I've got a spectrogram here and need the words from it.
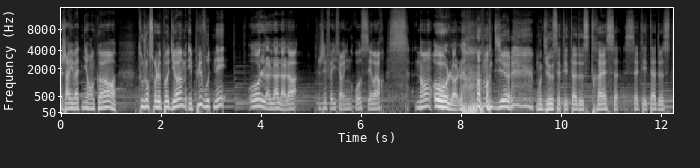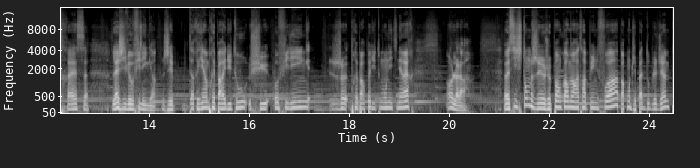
J'arrive à tenir encore. Toujours sur le podium. Et plus vous tenez. Oh là là là là j'ai failli faire une grosse erreur. Non, oh là là, mon dieu, mon dieu, cet état de stress, cet état de stress. Là, j'y vais au feeling. Hein. J'ai rien préparé du tout. Je suis au feeling. Je prépare pas du tout mon itinéraire. Oh là là. Euh, si je tombe, je, peux encore me rattraper une fois. Par contre, j'ai pas de double jump,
